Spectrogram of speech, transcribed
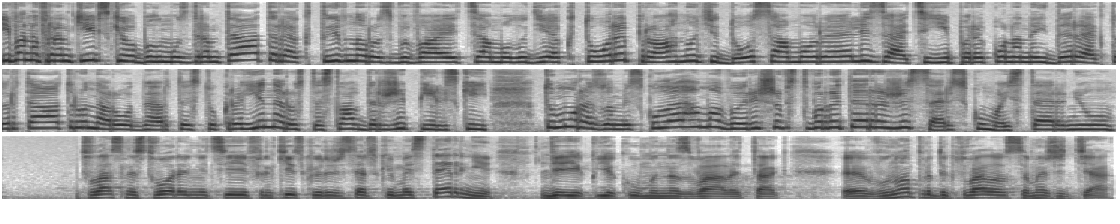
Івано-Франківський облмуздрамтеатр активно розвивається. Молоді актори прагнуть до самореалізації. Переконаний директор театру, народний артист України Ростислав Держипільський. Тому разом із колегами вирішив створити режисерську майстерню. Власне, створення цієї франківської режисерської майстерні, яку ми назвали так, е, воно продиктувало саме життя.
